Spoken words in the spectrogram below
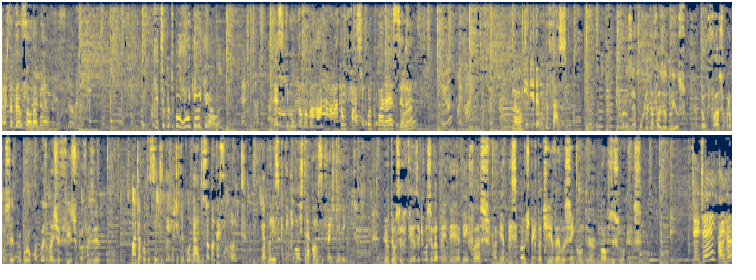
presta atenção na banda. Que tipo de barraca é aquela? Parece que montar uma barraca não é tão fácil quanto parece, né? Não, querida, é muito fácil. Zé, por que tá fazendo isso? É tão fácil pra você? Procura uma coisa mais difícil pra fazer. Pode acontecer de terem dificuldade, isso acontece muito. É por isso que tem que mostrar como se faz direito. Eu tenho certeza que você vai aprender, é bem fácil. A minha principal expectativa é você encontrar novos slogans. JJ, Ayhan,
